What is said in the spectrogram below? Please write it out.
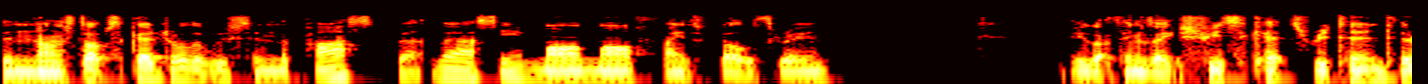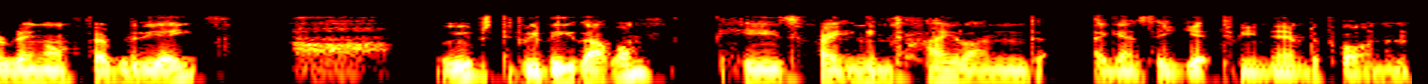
the non-stop schedule that we've seen in the past, but we are seeing more and more fights fell through. We've got things like Srisaket's return to the ring on February the eighth. Oops, did we leak that one? He's fighting in Thailand against a yet to be named opponent.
